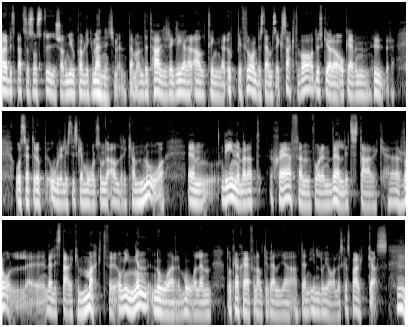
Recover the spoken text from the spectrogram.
arbetsplatser som styrs av New Public Management där man detaljreglerar allting där uppifrån bestäms exakt vad du ska göra och även hur. Och sätter upp orealistiska mål som du aldrig kan nå det innebär att chefen får en väldigt stark roll, eh, väldigt stark makt. För om ingen når målen, då kan chefen alltid välja att den illojale ska sparkas. Mm.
